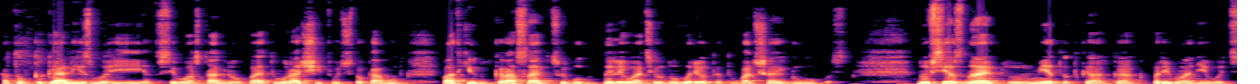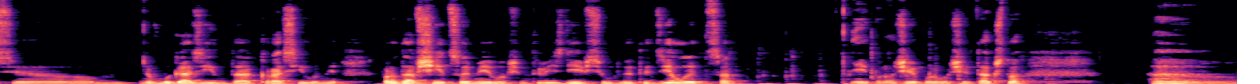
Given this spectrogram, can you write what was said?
от алкоголизма и от всего остального. Поэтому рассчитывать, что кому-то подкинут красавицу и будут наливать, и он умрет, это большая глупость. Ну, все знают метод, как, как приманивать э, в магазин да, красивыми продавщицами. В общем-то, везде и всюду это делается. И прочее, прочее. Так что э,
